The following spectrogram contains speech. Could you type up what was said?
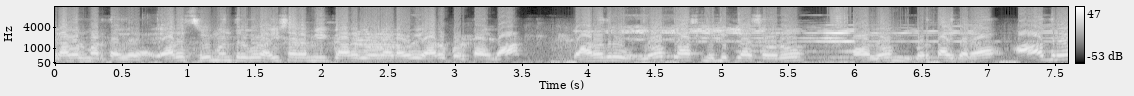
ಟ್ರಾವೆಲ್ ಮಾಡ್ತಾ ಇದ್ದಾರೆ. ಯಾರು ಶ್ರೀಮಂತರುಗಳು, ಐಷಾರಾಮಿ ಕಾರಲ್ಲಿ ಓಡಾಡೋರು ಯಾರು ಬರ್ತಾ ಇಲ್ಲ. ಯಾರಾದ್ರೂ ಲೋ ಕ್ಲಾಸ್ ಮಿಡ್ಲ್ ಕ್ಲಾಸ್ ಅವರು ಲೋನ್ ಬರ್ತಾ ಇದ್ದಾರೆ, ಆದ್ರೆ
